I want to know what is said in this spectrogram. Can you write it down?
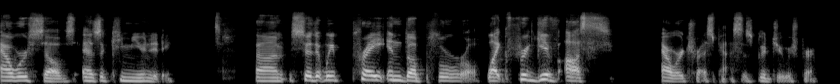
ourselves, as a community. um, so that we pray in the plural, like forgive us our trespasses, good Jewish prayer.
